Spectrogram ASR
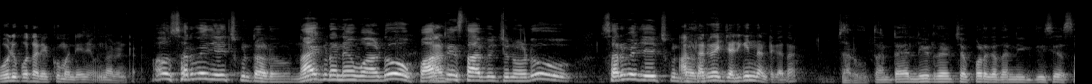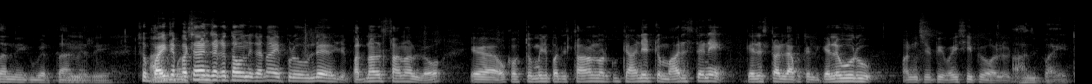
ఓడిపోతారు ఎక్కువ మంది ఉన్నారంట. సర్వే చేయించుకుంటాడు. నాయకుడు అనేవాడు పార్టీ స్థాపించినోడు సర్వే చేయించుకుంటాడు. సర్వే జరిగిందంట కదా. జరుగుతుంటే లీడర్ ఏం చెప్పాడు కదా నీకు తీసేస్తాను నీకు పెడతా అనేది. సో బయట ప్రచారం జరుగుతూ ఉంది కదా ఇప్పుడు ఉండే పద్నాలుగు స్థానాల్లో ఒక తొమ్మిది పది స్థానాల వరకు క్యాండిడేట్లు మారిస్తేనే గెలుస్తారు లేకపోతే గెలవరు అని చెప్పి వైసీపీ వాళ్ళు. అది బయట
